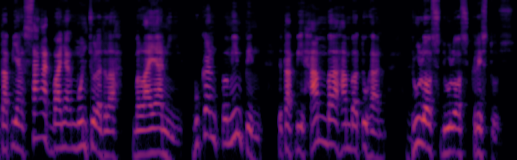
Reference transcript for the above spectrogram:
tetapi yang sangat banyak muncul adalah melayani, bukan pemimpin, tetapi hamba-hamba Tuhan, dulos-dulos Kristus.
